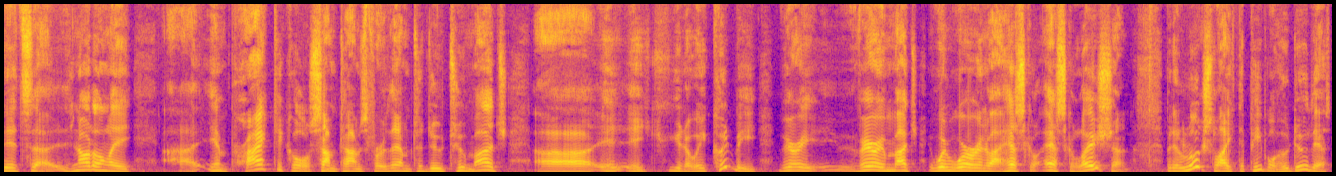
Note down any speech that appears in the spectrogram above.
it's uh, not only uh, impractical sometimes for them to do too much. Uh, it, it, you know, it could be very, very much. We're worrying about escalation, but it looks like the people who do this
